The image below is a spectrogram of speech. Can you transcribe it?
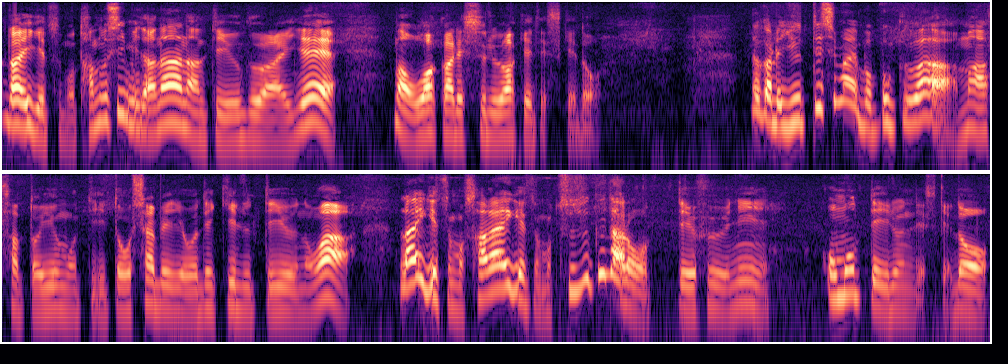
来月も楽しみだななんていう具合で、まあ、お別れするわけですけどだから言ってしまえば僕はマーサとユーモティとおしゃべりをできるっていうのは来月も再来月も続くだろうっていうふうに思っているんですけど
